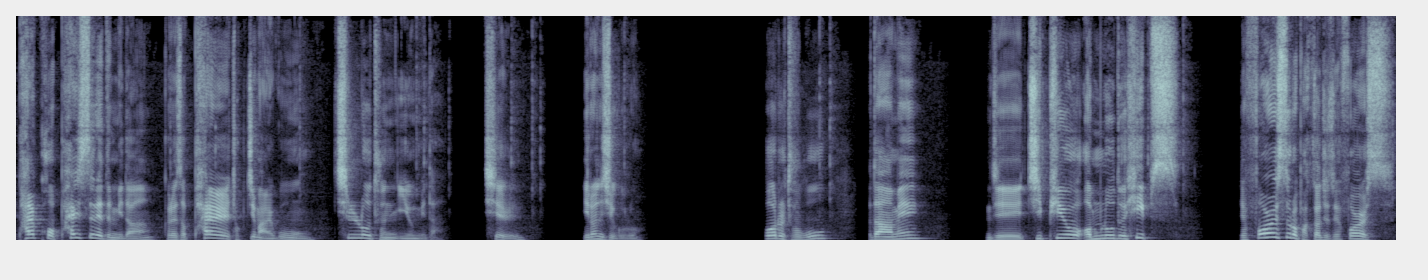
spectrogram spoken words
8코어 8스레드입니다. 그래서 8 적지 말고 7로 둔 이유입니다. 7 이런 식으로 코어를 두고 그 다음에 이제 GPU 업로드 힙스 이제 false로 바꿔주세요. false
